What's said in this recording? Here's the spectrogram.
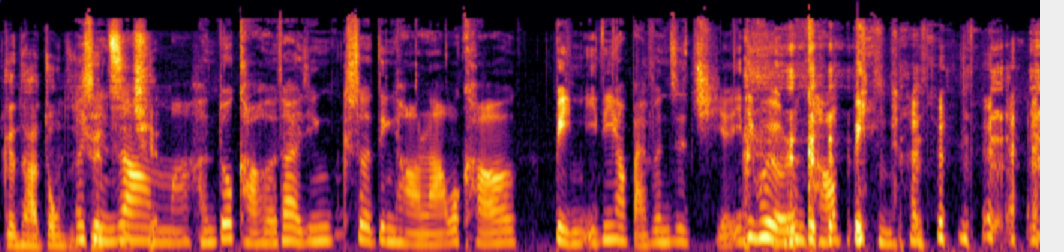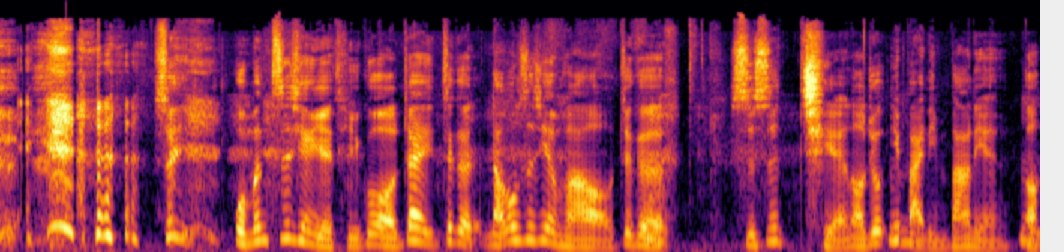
跟他终止。而且你知道吗？很多考核他已经设定好了，我考。丙一定要百分之几？一定会有人考丙啊，对不对？所以我们之前也提过，在这个劳动事件法哦，这个实施前哦，就一百零八年哦，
